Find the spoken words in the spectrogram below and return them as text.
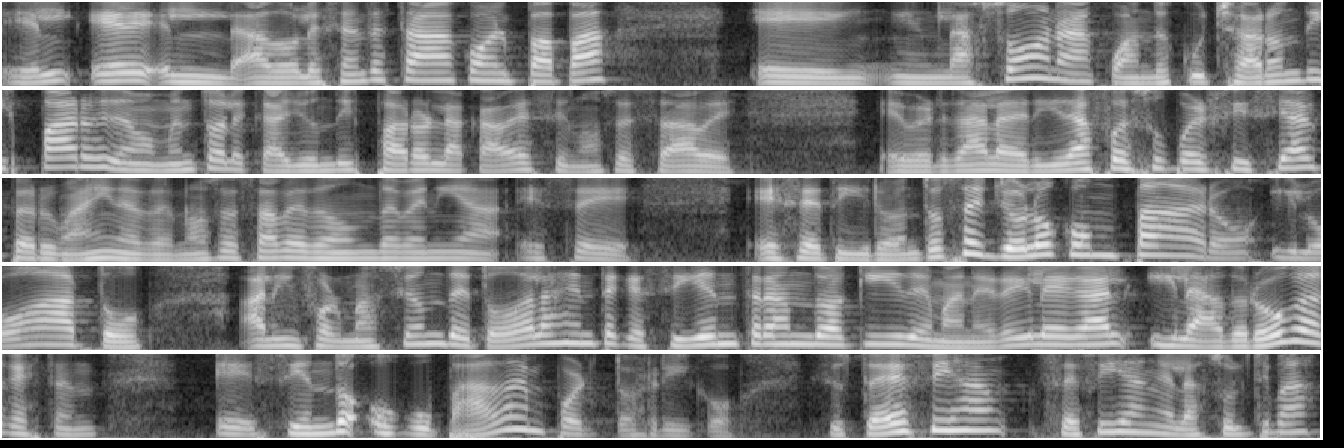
el, el, adolescente estaba con el papá en, en, la zona cuando escucharon disparos y de momento le cayó un disparo en la cabeza y no se sabe, es verdad, la herida fue superficial, pero imagínate, no se sabe de dónde venía ese, ese tiro. Entonces yo lo comparo y lo ato a la información de toda la gente que sigue entrando aquí de manera ilegal y la droga que está eh, siendo ocupada en Puerto Rico. Si ustedes fijan, se fijan en las últimas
